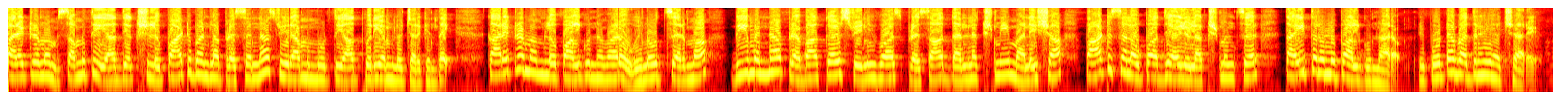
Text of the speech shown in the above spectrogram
కార్యక్రమం సమితి అధ్యక్షులు పాటిబండ్ల ప్రసన్న శ్రీరామమూర్తి ఆధ్వర్యంలో జరిగింది. కార్యక్రమంలో పాల్గొన్నవారు వినోద్ శర్మ భీమన్న ప్రభాకర్ శ్రీనివాస్ ప్రసాద్ ధనలక్ష్మి మనీషా పాఠశాల ఉపాధ్యాయులు లక్ష్మణ్ సర్ తదితరులు పాల్గొన్నారు. రిపోర్టర్ ತಿಳಿಸಿದ್ದಾರೆ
